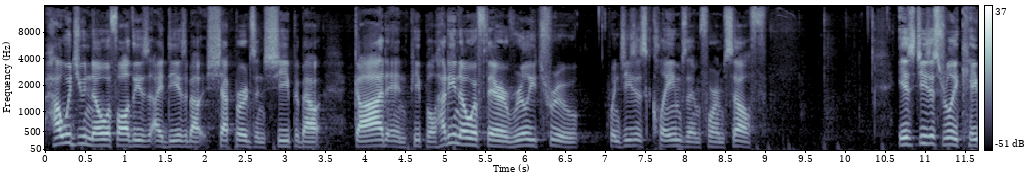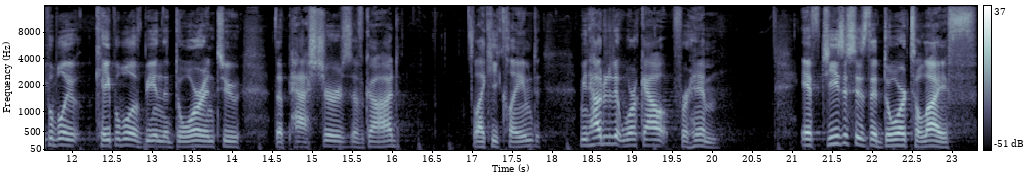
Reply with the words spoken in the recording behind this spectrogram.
how would you know if all these ideas about shepherds and sheep, about God and people, how do you know if they're really true when Jesus claims them for himself? Is Jesus really capable, capable of being the door into the pastures of God like he claimed? I mean, how did it work out for him? If Jesus is the door to life,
